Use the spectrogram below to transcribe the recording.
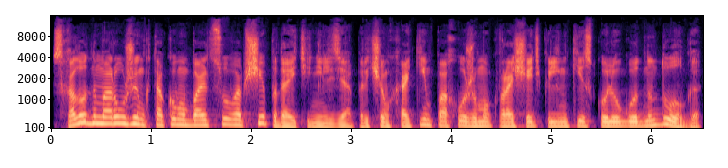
С холодным оружием к такому бойцу вообще подойти нельзя, причем Хаким, похоже, мог вращать клинки сколь угодно долго,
